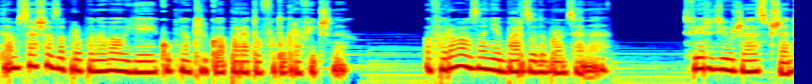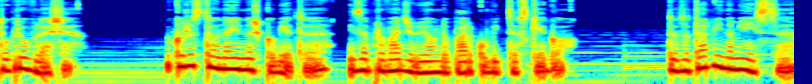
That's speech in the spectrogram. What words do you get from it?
Tam Sasza zaproponował jej kupno kilku aparatów fotograficznych. Oferował za nie bardzo dobrą cenę. Twierdził, że sprzęt ukrył w lesie. Wykorzystał naiwność kobiety i zaprowadził ją do parku Bitcewskiego. Gdy dotarli na miejsce,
